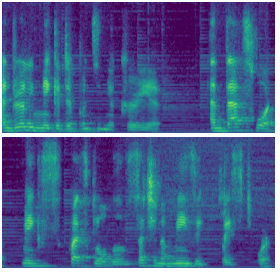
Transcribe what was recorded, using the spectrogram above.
and really make a difference in your career. And that's what makes Quest Global such an amazing place to work.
